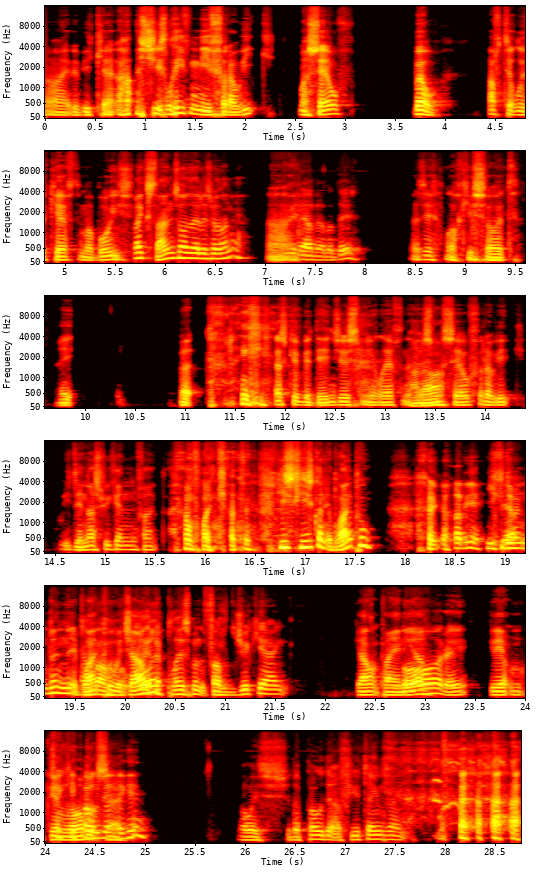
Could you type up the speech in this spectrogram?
Aye, the weekend. She's leaving me for a week myself. Well, I have to look after my boys. Big stands all there as well, isn't it? Aye, there the other day. is he? Lucky sod. Right. But This could be dangerous. Me left in the I house know. myself for a week. what are you doing this weekend, in fact? I'm like, he's, he's going to Blackpool. Are you? You could Yeah. have done it to I'm a Blackpool with Charlie, replacement for Dukey, I think. Gallant Pioneer, All right. Graham, Think Graham he Robertson. it again? Well, he should have pulled it a few times, I think.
